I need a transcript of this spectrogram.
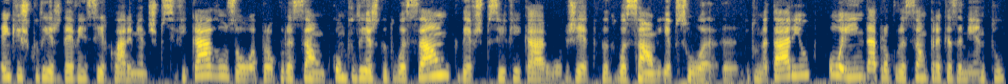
em que os poderes devem ser claramente especificados, ou a procuração com poderes de doação, que deve especificar o objeto da doação e a pessoa uh, donatário, ou ainda a procuração para casamento,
